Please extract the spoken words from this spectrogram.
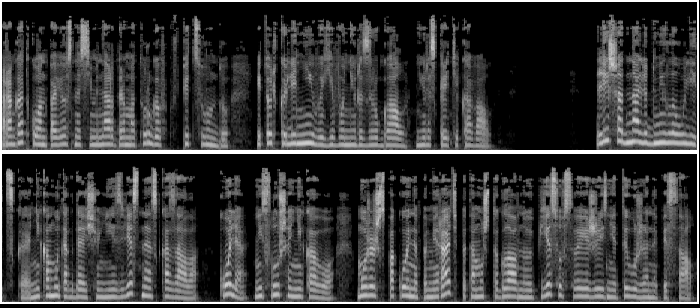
Рогатку он повез на семинар драматургов в Пицунду, и только ленивый его не разругал, не раскритиковал. Лишь одна Людмила Улицкая, никому тогда еще неизвестная, сказала «Коля, не слушай никого, можешь спокойно помирать, потому что главную пьесу в своей жизни ты уже написал».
